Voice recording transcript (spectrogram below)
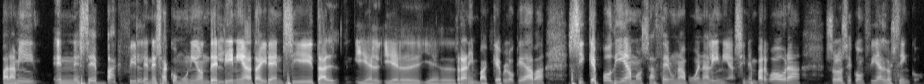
para mí en ese backfield, en esa comunión de línea Tyrens y tal, y el, y, el, y el running back que bloqueaba, sí que podíamos hacer una buena línea. Sin embargo, ahora solo se confía en los cinco.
